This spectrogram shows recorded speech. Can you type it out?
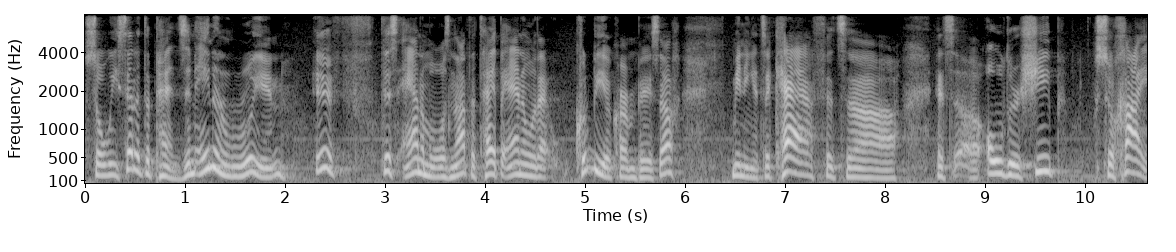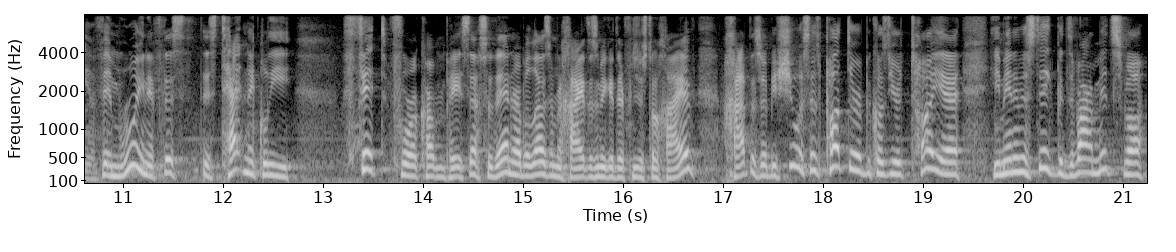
So we said it depends. Zim Ruyin, if this animal is not the type of animal that could be a korban Pesach, meaning it's a calf, it's a, it's an older sheep, so chayiv. Imruin, if this is technically fit for a korban pesach, so then Rabbi Lezer Mechayiv doesn't make a difference, you're still chayiv. Chatas Rabbi Shua says pater because you're toya, he made a mistake, but dvar mitzvah,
